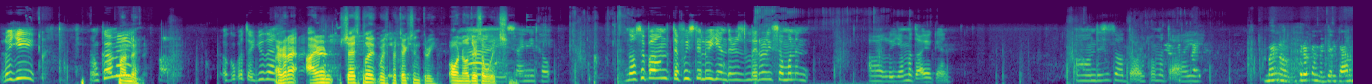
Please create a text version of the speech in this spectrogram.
Luigi! I'm coming! Mande. Ocupa tu ayuda. I got an iron chest plate with protection 3. Oh no, there's a witch. I need help. No sé para dónde te fuiste, Luigi, and there's literally someone in... Ah, Luigi, I'm gonna die again. Oh, and this is all dark, I'm gonna die. Bueno, creo que metí el carro.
